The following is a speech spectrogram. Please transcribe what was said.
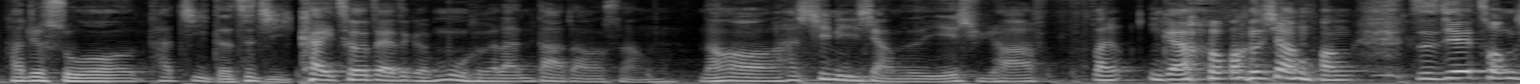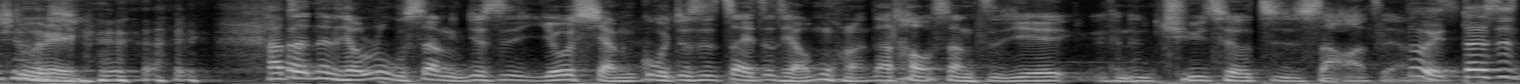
他就说他记得自己开车在这个穆荷兰大道上，然后他心里想着，也许他方应该要方向盘直接冲下去。他在那条路上就是有想过，就是在这条穆荷兰大道上直接可能驱车自杀这样。对，但是。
